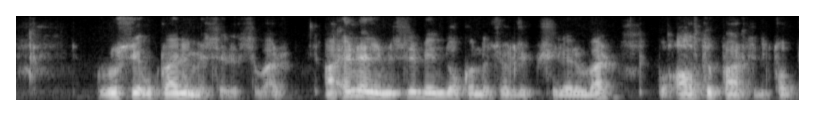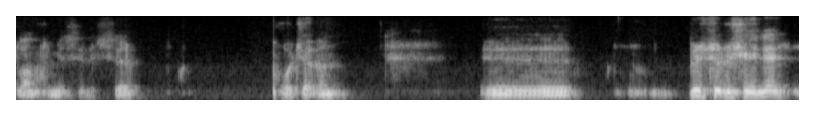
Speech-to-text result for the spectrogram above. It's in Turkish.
Rusya-Ukrayna meselesi var. Ha, en önemlisi benim de o konuda söyleyecek bir şeylerim var. Bu altı partili toplantı meselesi hocanın. Ee, bir sürü şeyde e,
